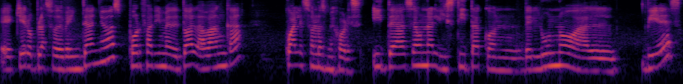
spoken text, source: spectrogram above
eh, quiero plazo de 20 años, porfa dime de toda la banca cuáles son los mejores. Y te hace una listita con del 1 al 10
